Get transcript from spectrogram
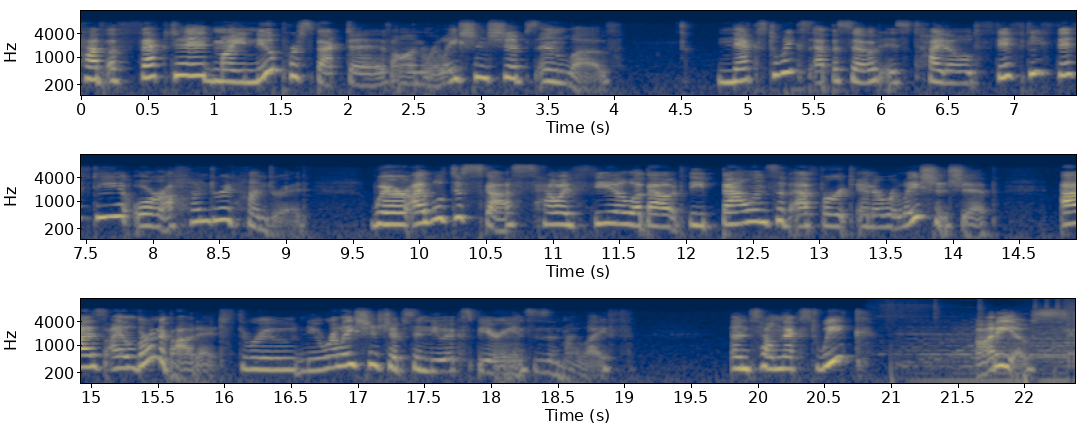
have affected my new perspective on relationships and love. Next week's episode is titled 50 50 or 100 100, where I will discuss how I feel about the balance of effort in a relationship as I learn about it through new relationships and new experiences in my life. Until next week, adios.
